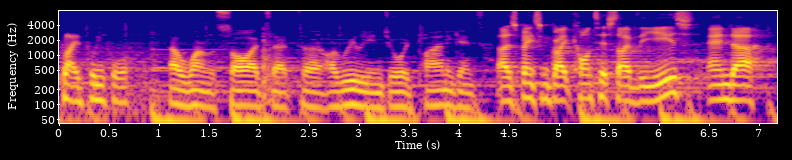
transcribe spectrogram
played footy for. They were one of the sides that uh, I really enjoyed playing against. Uh, there's been some great contests over the years, and uh,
